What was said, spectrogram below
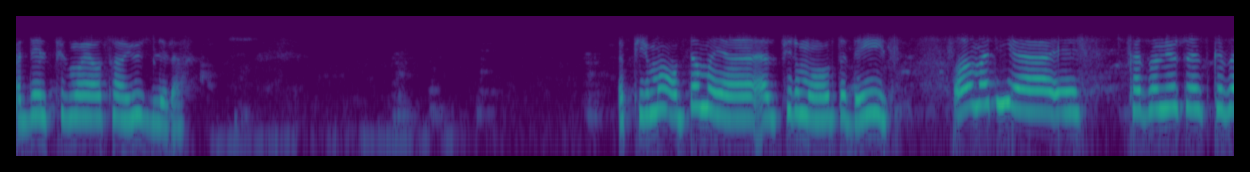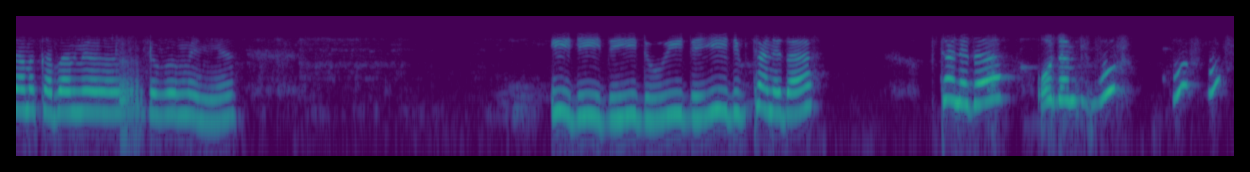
Hadi El Primo'yu al sana 100 lira. El Primo orada mı ya? El Primo orada değil. Oğlum hadi ya. E, kazanıyorsanız kazanı kazanmıyor. Kazanmayın ya. İyiydi iyiydi iyiydi iyiydi iyiydi. Bir tane daha. Bir tane daha. Oradan bir vur. Vur vur.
